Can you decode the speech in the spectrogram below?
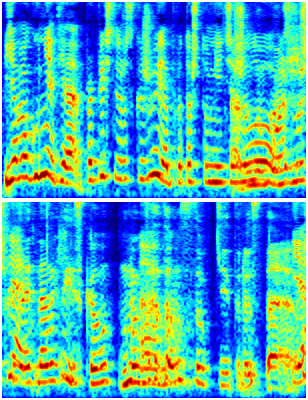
Я могу, нет, я про песню расскажу, я про то, что мне тяжело а, ну, размышлять. на английском. Мы а, потом субтитры ставим. Я,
